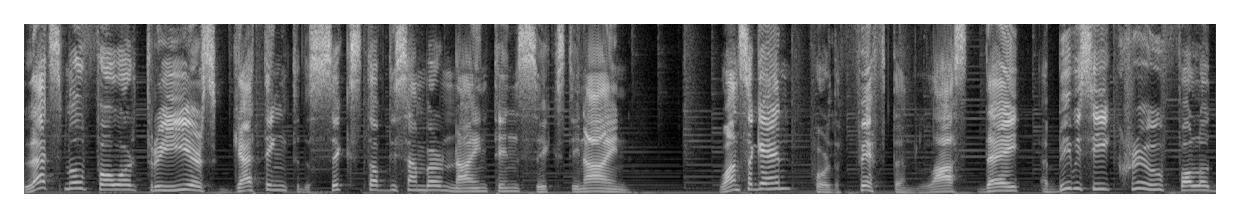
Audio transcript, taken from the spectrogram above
Let's move forward three years, getting to the 6th of December 1969. Once again, for the fifth and last day, a BBC crew followed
